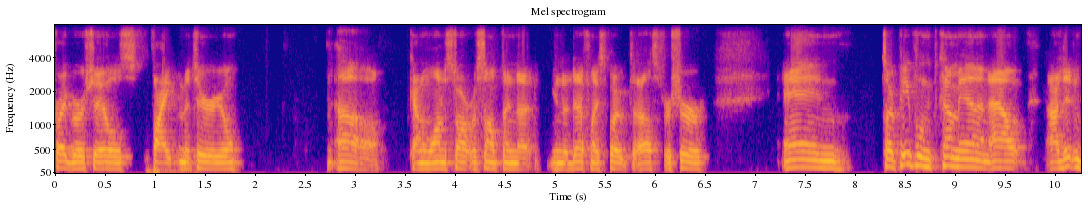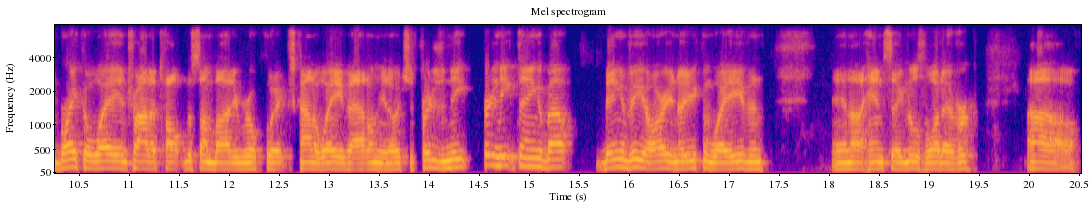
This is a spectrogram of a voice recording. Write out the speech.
Craig Groeschel's fight material uh, kind of want to start with something that you know definitely spoke to us for sure. And so people can come in and out. I didn't break away and try to talk to somebody real quick, just kind of wave at them. You know, it's a pretty neat, pretty neat thing about being in VR. You know, you can wave and and uh, hand signals, whatever. Uh,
